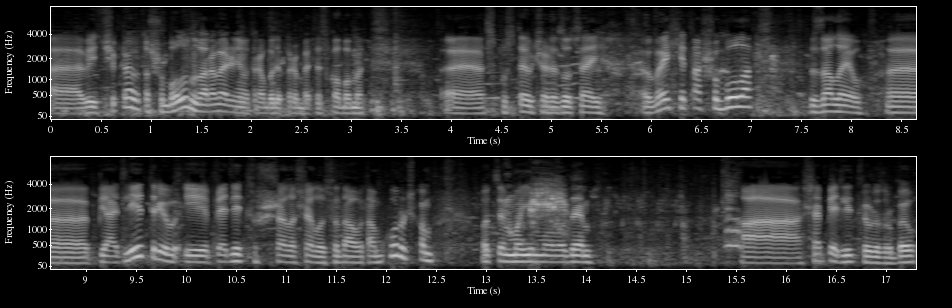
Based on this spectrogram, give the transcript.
е, відчепив, то що було, ну зараз вирівняв, треба буде прибити скобами. Е, спустив через оцей вихід, та що була, залив е, 5 літрів і 5 літрів ще лишилося дав там курочкам, оцим моїм молодим. А ще 5 літрів розробив,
